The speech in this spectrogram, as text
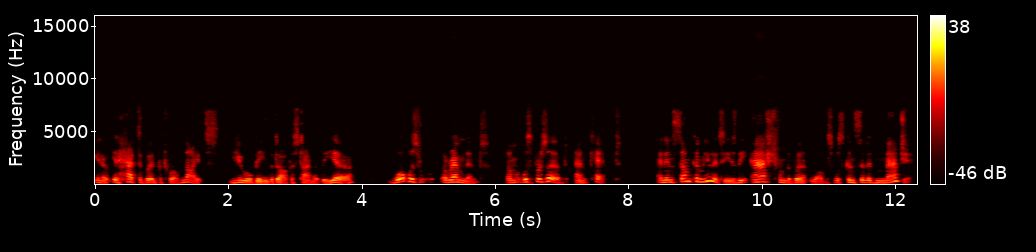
you know, it had to burn for 12 nights, Yule being the darkest time of the year. What was a remnant um, was preserved and kept. And in some communities, the ash from the burnt logs was considered magic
